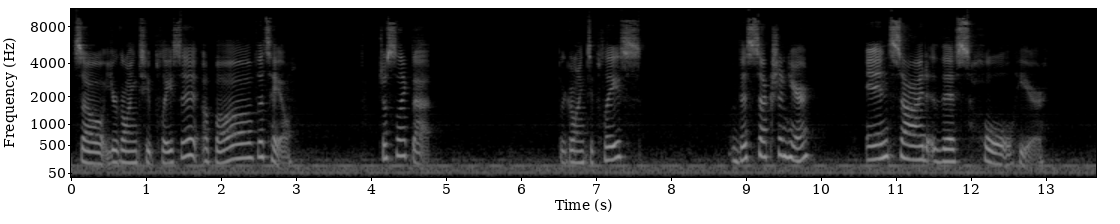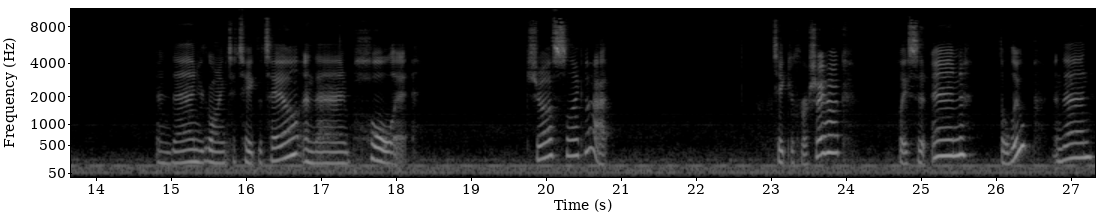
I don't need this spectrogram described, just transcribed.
So you're going to place it above the tail just like that. We're going to place this section here inside this hole here. And then you're going to take the tail and then pull it. Just like that. Take your crochet hook, place it in the loop, and then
